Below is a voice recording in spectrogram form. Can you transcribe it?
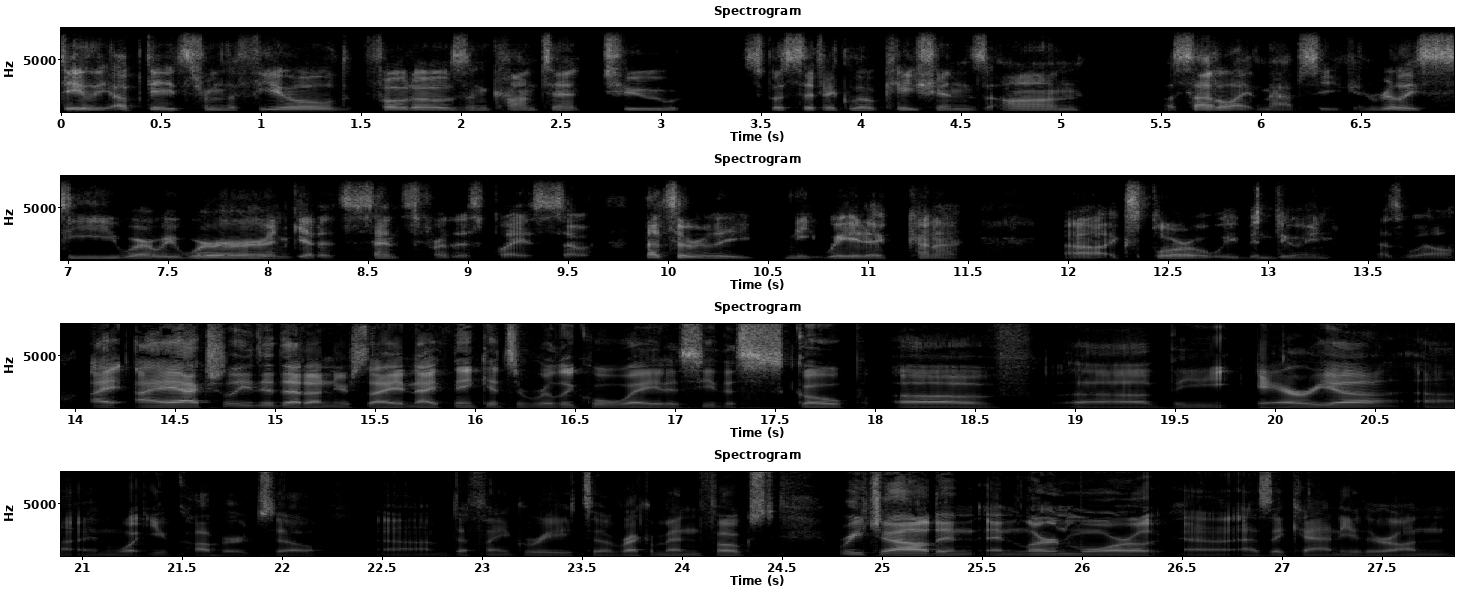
daily updates from the field, photos, and content to specific locations on a satellite map so you can really see where we were and get a sense for this place. So that's a really neat way to kind of uh, explore what we've been doing as well. I, I actually did that on your site, and I think it's a really cool way to see the scope of uh, the area uh, and what you covered. So um, definitely agree to recommend folks reach out and, and learn more uh, as they can, either on,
